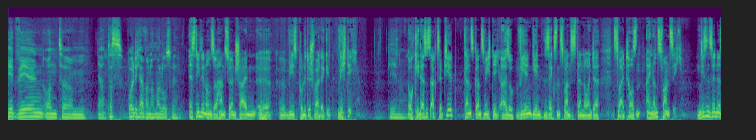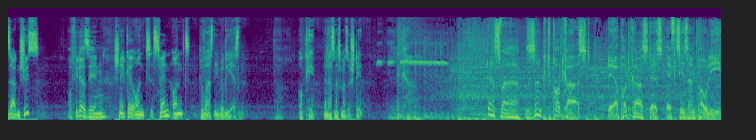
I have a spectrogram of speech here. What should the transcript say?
geht wählen und ähm, ja, das wollte ich einfach nochmal loswerden. Es liegt in unserer Hand zu entscheiden, äh, wie es politisch weitergeht. Wichtig. Genau. Okay, das ist akzeptiert. Ganz, ganz wichtig. Also wählen gehen 26.09.2021. In diesem Sinne sagen Tschüss. Auf Wiedersehen. Schnecke und Sven und du warst nicht wirklich essen. Doch. Okay, dann lassen wir es mal so stehen. Lecker. Das war Sankt Podcast, der Podcast des FC St. Pauli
